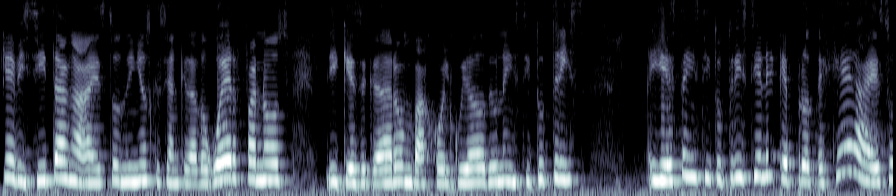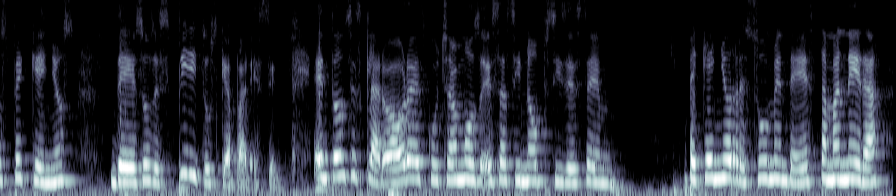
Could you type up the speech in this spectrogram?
que visitan a estos niños que se han quedado huérfanos y que se quedaron bajo el cuidado de una institutriz. Y esta institutriz tiene que proteger a esos pequeños de esos espíritus que aparecen. Entonces, claro, ahora escuchamos esa sinopsis, ese pequeño resumen de esta manera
